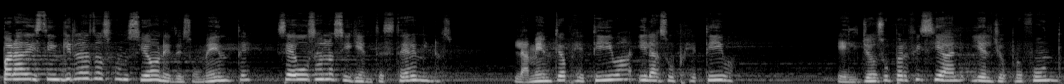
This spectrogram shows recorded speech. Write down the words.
Para distinguir las dos funciones de su mente se usan los siguientes términos, la mente objetiva y la subjetiva, el yo superficial y el yo profundo,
